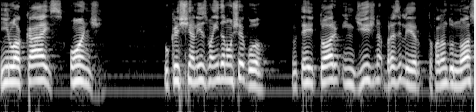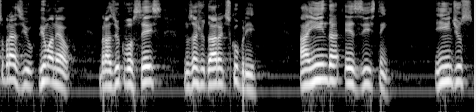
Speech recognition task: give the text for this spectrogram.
em locais onde o cristianismo ainda não chegou, no território indígena brasileiro, estou falando do nosso Brasil, viu, Manel? Brasil que vocês nos ajudaram a descobrir. Ainda existem índios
